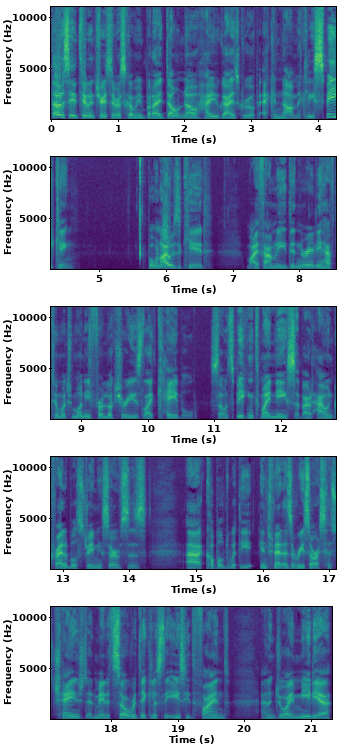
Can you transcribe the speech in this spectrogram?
Don't seem too intrusive or scummy, but I don't know how you guys grew up economically speaking. But when I was a kid, my family didn't really have too much money for luxuries like cable. So, in speaking to my niece about how incredible streaming services, uh, coupled with the internet as a resource, has changed and made it so ridiculously easy to find and enjoy media,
